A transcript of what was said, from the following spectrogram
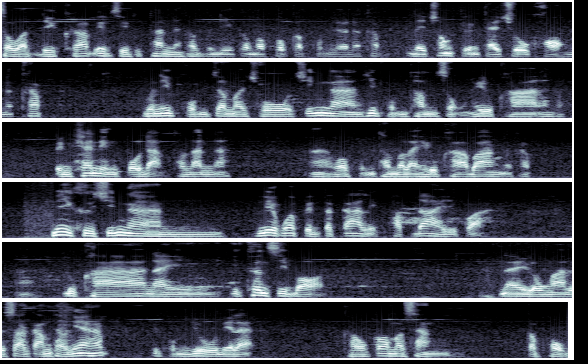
สวัสดีครับ FC ทุกท่านนะครับ วันนี้ก็มาพบกับผมแล้วนะครับ ในช่องเกรียงไกรโชว์ของนะครับ วันนี้ผมจะมาโชว์ชิ้นงานที่ผมทำส่งให้ลูกค้านะครับ เป็นแค่หนึ่งโปรดักต์เท่านั้นนะว่าผมทำอะไรให้ลูกค้าบ้างนะครับ นี่คือชิ้นงานเรียกว่าเป็นตะกร้าเหล็กพับได้ดีกว่า ลูกค้าในอีเทิร์นซีบอร์ดในโรงงานอุตสาหกรรมแถวนี้ครับ ที่ผมอยู่นี่แหละเขาก็มาสั่งกับผม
